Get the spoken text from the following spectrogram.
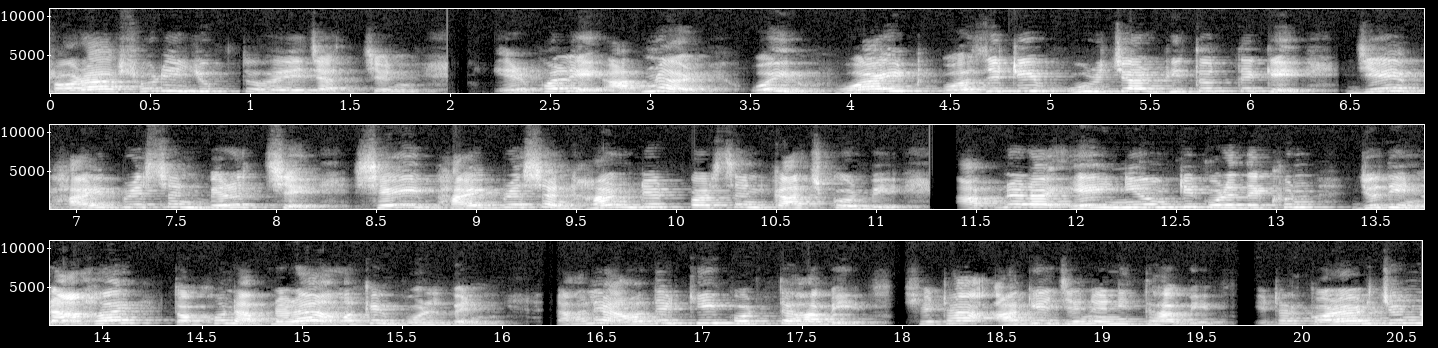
সরাসরি যুক্ত হয়ে যাচ্ছেন। এর ফলে আপনার ওই হোয়াইট পজিটিভ ঊর্জার ভিতর থেকে যে ভাইব্রেশন বেরোচ্ছে, সেই ভাইব্রেশন হান্ড্রেড পারসেন্ট কাজ করবে। আপনারা এই নিয়মটি করে দেখুন। যদি না হয়, তখন আপনারা আমাকে বলবেন। তাহলে আমাদের কি করতে হবে? সেটা আগে জেনে নিতে হবে। এটা করার জন্য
